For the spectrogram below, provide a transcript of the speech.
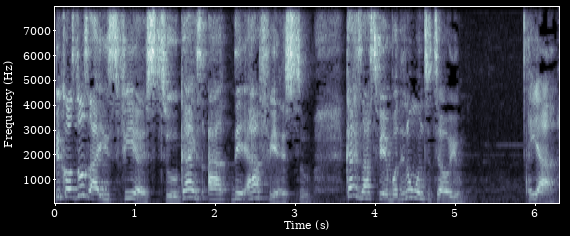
Because those are his fears too. Guys are they have fears too. Guys have fear, but they don't want to tell you yeah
